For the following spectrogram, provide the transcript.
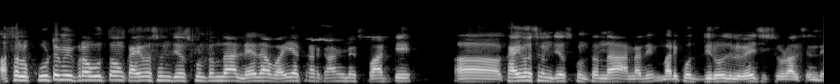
అసలు కూటమి ప్రభుత్వం కైవసం చేసుకుంటుందా లేదా వైఎస్ఆర్ కాంగ్రెస్ పార్టీ ఆ, కైవసం చేసుకుంటుందా అన్నది మరికొద్ది రోజులు వేచి చూడాల్సిందే.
